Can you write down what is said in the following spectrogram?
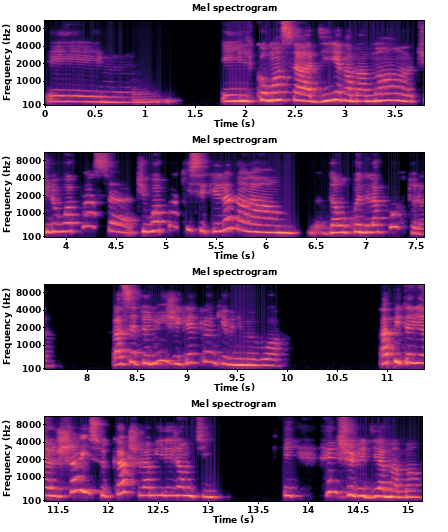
Et, il commence à dire à maman, tu le vois pas, ça, tu vois pas qui c'est qui est là dans la, dans le coin de la porte, là? Ah, cette nuit, j'ai quelqu'un qui est venu me voir. Ah, putain, il y a un chat, il se cache là, mais il est gentil. Et je lui dis à maman,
